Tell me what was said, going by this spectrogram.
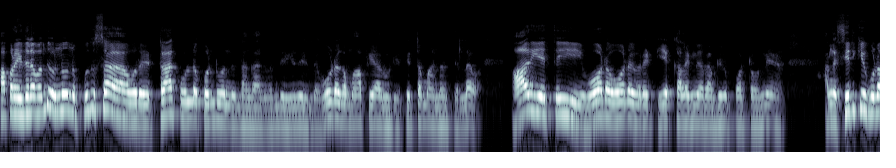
அப்புறம் இதில் வந்து இன்னொன்று புதுசாக ஒரு ட்ராக் உள்ளே கொண்டு வந்திருந்தாங்க. அது வந்து இது இந்த ஊடக மாஃபியானுடைய திட்டமாக என்னன்னு தெரியல. ஆரியத்தை ஓட ஓட விரட்டிய கலைஞர் அப்படின்னு போட்டோடனே அங்கே சிரிக்க கூட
